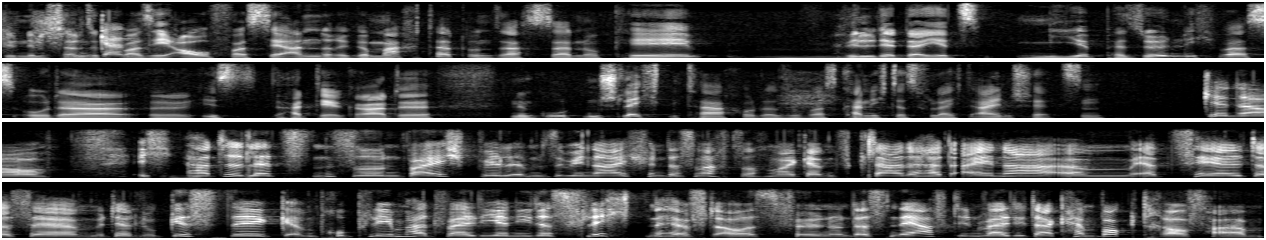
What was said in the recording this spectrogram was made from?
du nimmst also quasi auf, was der andere gemacht hat und sagst dann, okay, will der da jetzt mir persönlich was oder äh, ist, hat der gerade einen guten, schlechten Tag oder sowas? Kann ich das vielleicht einschätzen? Genau. Ich mhm. hatte letztens so ein Beispiel im Seminar, ich finde, das macht es nochmal ganz klar. Da hat einer ähm, erzählt, dass er mit der Logistik ein Problem hat, weil die ja nie das Pflichtenheft ausfüllen und das nervt ihn, weil die da keinen Bock drauf haben.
